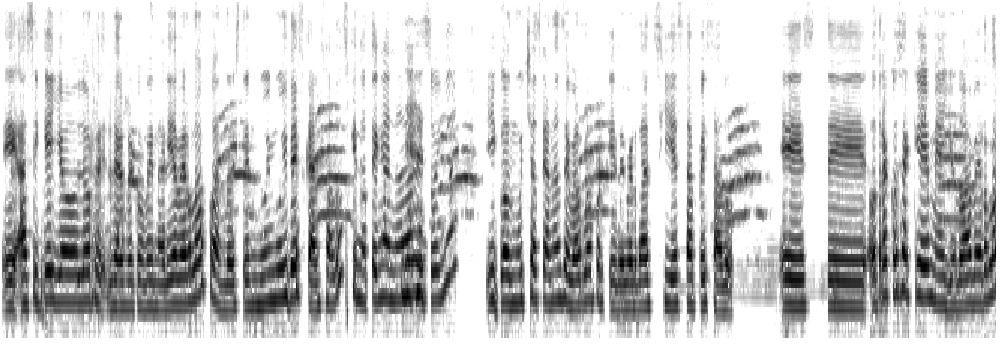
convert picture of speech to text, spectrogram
Eh, así que yo les recomendaría verlo cuando estén muy, muy descansados, que no tengan nada de sueño y con muchas ganas de verlo porque de verdad sí está pesado. Este, otra cosa que me ayudó a verlo,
